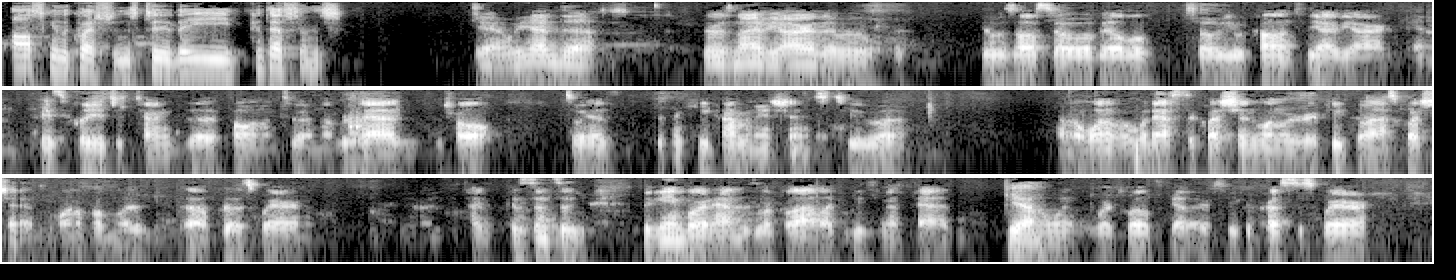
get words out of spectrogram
asking the questions to the contestants. Yeah, we had the there was an IVR that was, that was also available, so you would call into the IVR, and basically it just turned the phone into a number pad control. So we had different key combinations to. Uh, uh, one of them would ask the question, one would repeat the last question, one of them would uh, put a square. Because you know, since the, the game board happens to look a lot like a DTMF pad, yeah, it worked well together. So you could press the square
